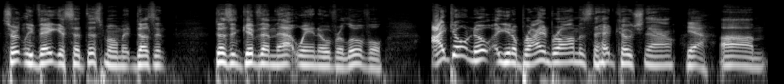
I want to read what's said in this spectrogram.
certainly Vegas at this moment doesn't doesn't give them that win over Louisville. I don't know. You know, Brian Brohm is the head coach now. Yeah. Um,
